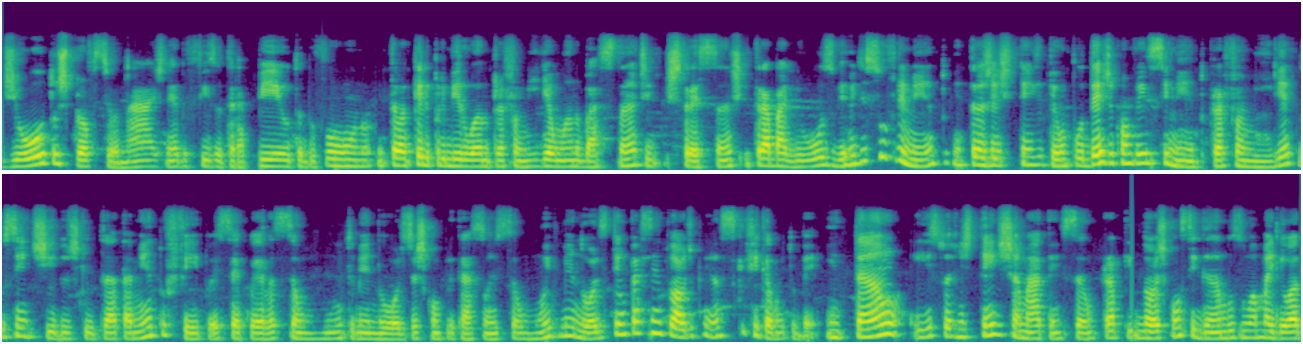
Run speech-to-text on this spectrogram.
de outros profissionais, né, do fisioterapeuta, do fono. Então aquele primeiro ano para a família é um ano bastante estressante e trabalhoso, mesmo de sofrimento. Então a gente tem de ter um poder de convencimento para a família, no sentido de que o tratamento feito, as sequelas são muito menores as complicações são muito menores, tem um percentual de crianças que fica muito bem. Então, isso a gente tem de chamar atenção para que nós consigamos uma melhor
